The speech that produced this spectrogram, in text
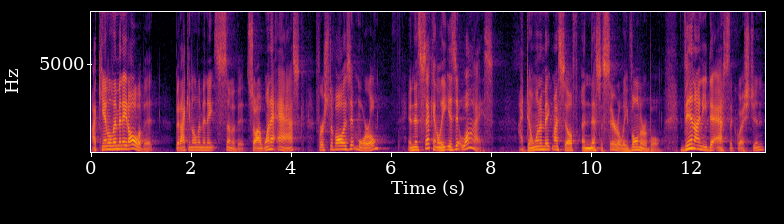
I can't eliminate all of it, but I can eliminate some of it. So I want to ask first of all, is it moral? And then secondly, is it wise? I don't want to make myself unnecessarily vulnerable. Then I need to ask the question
